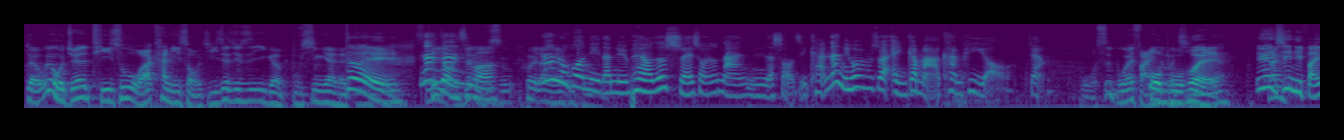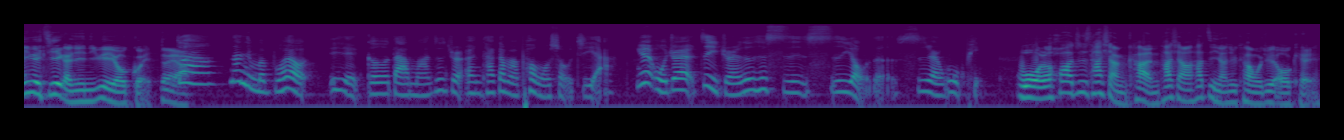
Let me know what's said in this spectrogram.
对，因为我觉得提出我要看你手机，这就是一个不信任的。对，那你懂是吗？那如果你的女朋友就随手就拿你的手机看，那你会不会说，哎、欸，你干嘛看屁哦？这样。我是不会反应，我不会，因为其实你反应越激烈，感觉你越有鬼。对啊，对啊，那你们不会有一点疙瘩吗？就觉得，嗯，他干嘛碰我手机啊？因为我觉得自己觉得这是私私有的私人物品。我的话就是他想看，他想要他自己拿去看，我觉得 OK，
